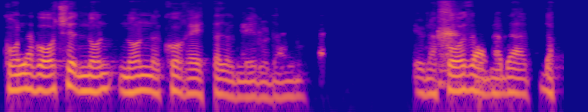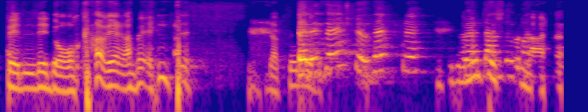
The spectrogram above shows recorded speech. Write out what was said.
con la voce non, non corretta del Melodyne è una cosa da, da, pelle d'oca, veramente. Pelle per esempio, sempre guardando, passato,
